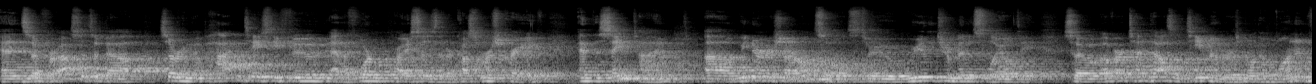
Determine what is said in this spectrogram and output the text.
And so for us, it's about serving up hot and tasty food at affordable prices that our customers crave. And at the same time, uh, we nourish our own souls through really tremendous loyalty. So of our 10,000 team members, more than one in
